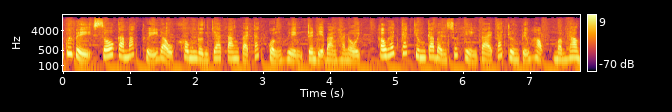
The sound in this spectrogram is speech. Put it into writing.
quý vị, số ca mắc thủy đậu không ngừng gia tăng tại các quận huyện trên địa bàn Hà Nội. Hầu hết các chùm ca bệnh xuất hiện tại các trường tiểu học, mầm non.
